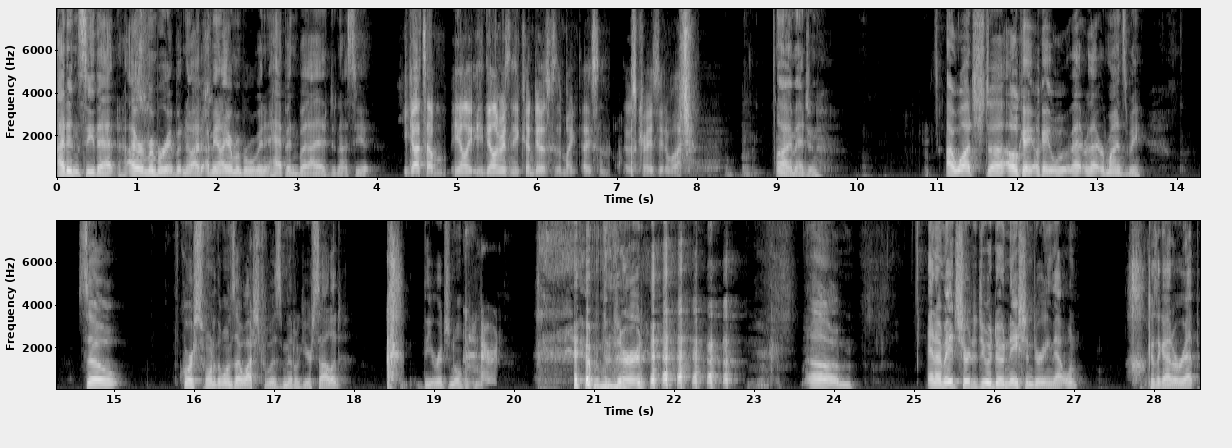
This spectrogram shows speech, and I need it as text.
I didn't see that. I remember it, but no, I, I mean I remember when it happened, but I did not see it. He got to he only the only reason he couldn't do it is because of Mike Tyson. It was crazy to watch. I imagine. I watched. Uh, okay, okay, well, that that reminds me. So, of course, one of the ones I watched was Metal Gear Solid, the original. Nerd. the nerd. um, and I made sure to do a donation during that one because I got a rep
